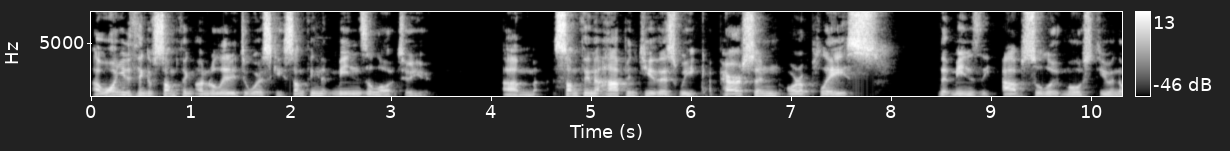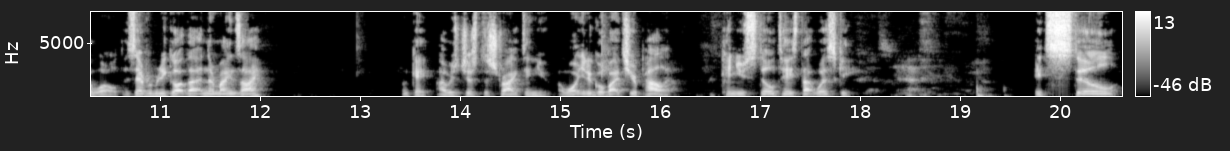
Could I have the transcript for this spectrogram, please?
I want you to think of something unrelated to whiskey, something that means a lot to you. Um, something that happened to you this week, a person or a place that means the absolute most to you in the world. Has everybody got that in their mind's eye? Okay, I was just distracting you. I want you to go back to your palate. Can you still taste that whiskey? It's still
